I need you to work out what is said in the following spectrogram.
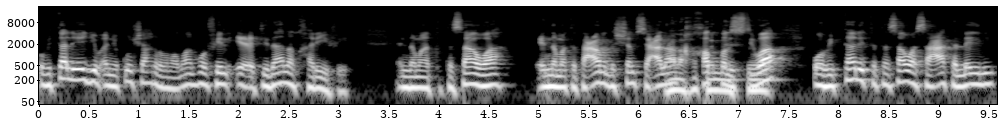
وبالتالي يجب أن يكون شهر رمضان هو في الاعتدال الخريفي عندما تتساوى عندما تتعامد الشمس على, على خط خط الاستواء. وبالتالي تتساوى ساعات الليل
